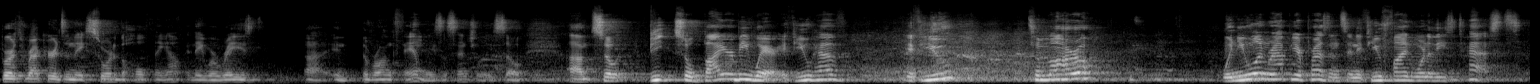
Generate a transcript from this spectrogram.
birth records, and they sorted the whole thing out, and they were raised uh, in the wrong families, essentially. So, um, so, be, so buyer beware. If you have, if you tomorrow, when you unwrap your presents, and if you find one of these tests,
